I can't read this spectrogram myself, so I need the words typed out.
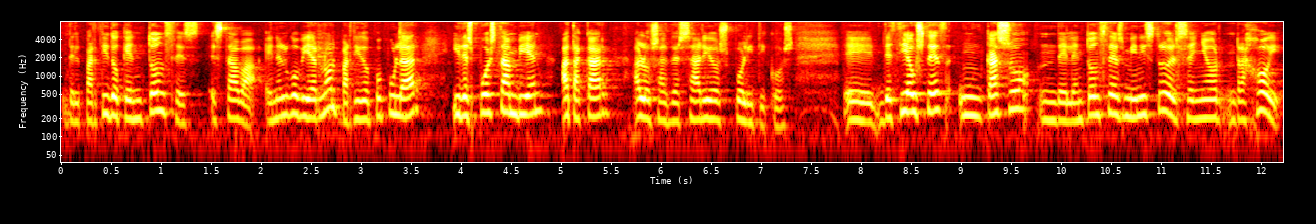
del partido que entonces estaba en el gobierno, el Partido Popular, y después también atacar a los adversarios políticos. Eh, decía usted un caso del entonces ministro, del señor Rajoy.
